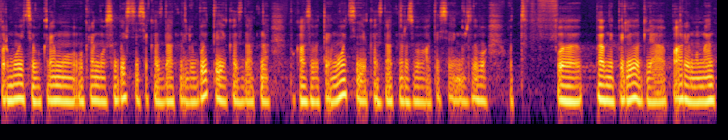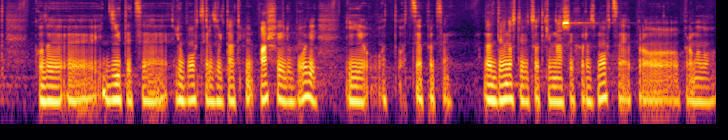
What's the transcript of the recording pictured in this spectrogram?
формується в окрему, в окрему особистість, яка здатна любити, яка здатна показувати емоції, яка здатна розвиватися. І, можливо, от в певний період для пари момент, коли е, діти це любов, це результат вашої любові. І от, от це про це. У нас 90% наших розмов це про, про малого.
